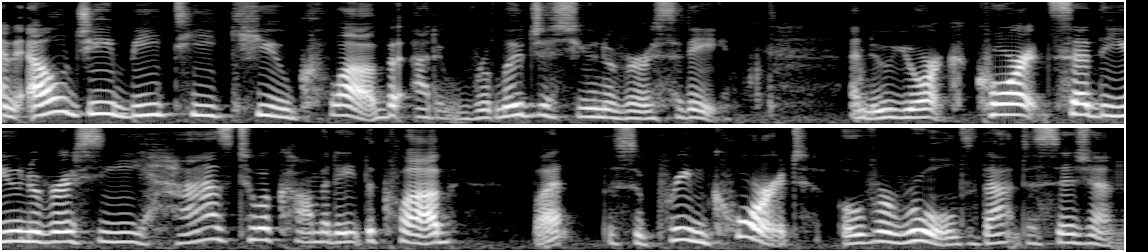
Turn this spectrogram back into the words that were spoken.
An LGBTQ club at a religious university. A New York court said the university has to accommodate the club, but the Supreme Court overruled that decision.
